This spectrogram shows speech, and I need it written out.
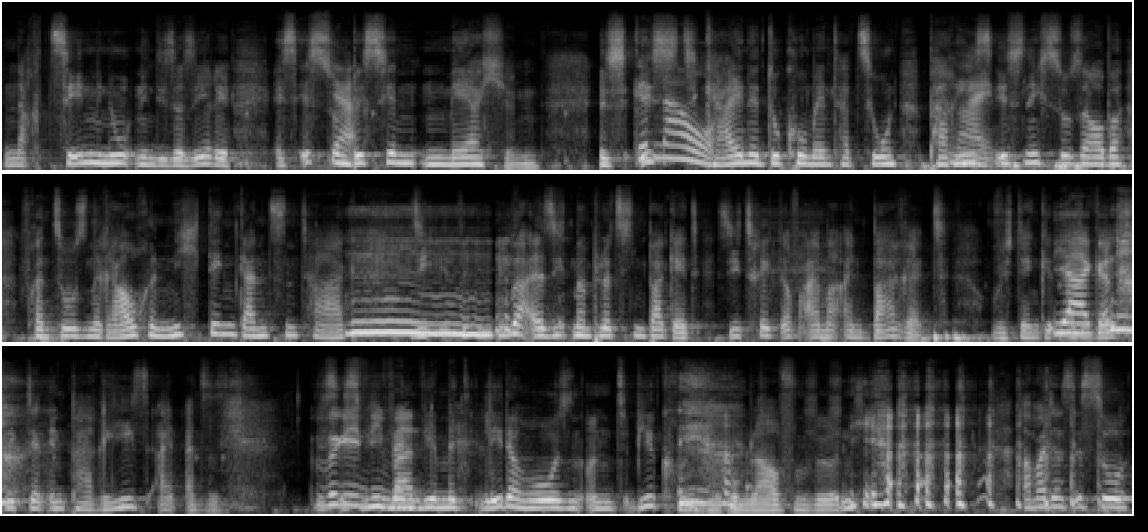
nach zehn Minuten in dieser Serie, es ist so Ja. ein bisschen ein Märchen. Es Genau. ist keine Dokumentation. Paris Nein. ist nicht so sauber. Franzosen rauchen nicht den ganzen Tag. Mm. Sie, überall sieht man plötzlich ein Baguette. Sie trägt auf einmal ein Barett. Wo ich denke, Ja, also wer genau. trägt denn in Paris ein, also es Wirklich ist wie niemand. wenn wir mit Lederhosen und Bierkrügen rumlaufen würden. Aber das ist so,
